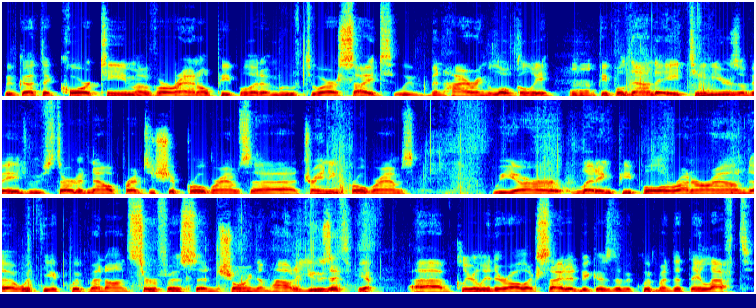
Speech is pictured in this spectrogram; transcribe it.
We've got the core team of Orano people that have moved to our site. We've been hiring locally, people down to 18 years of age. We've started now apprenticeship programs, uh, training programs. We are letting people run around uh, with the equipment on surface and showing them how to use it. Yep. Um, clearly, they're all excited because the equipment that they left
